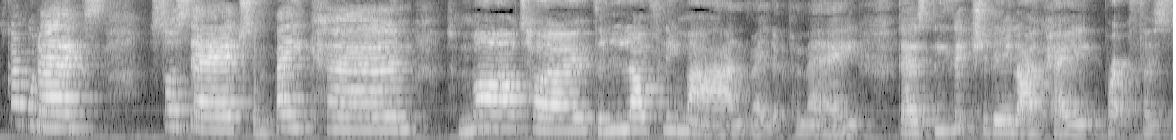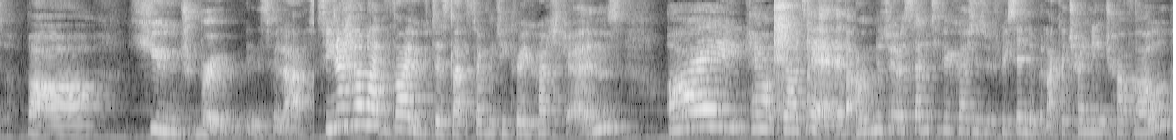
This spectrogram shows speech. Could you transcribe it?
scrambled eggs, sausage, some bacon, tomato. The lovely man made it for me. There's literally like a breakfast bar, huge room in this villa. So you know how like Vogue does like 73 questions? I came up with the idea that I'm gonna do a 73 questions with Lucinda, but like a trending travel.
